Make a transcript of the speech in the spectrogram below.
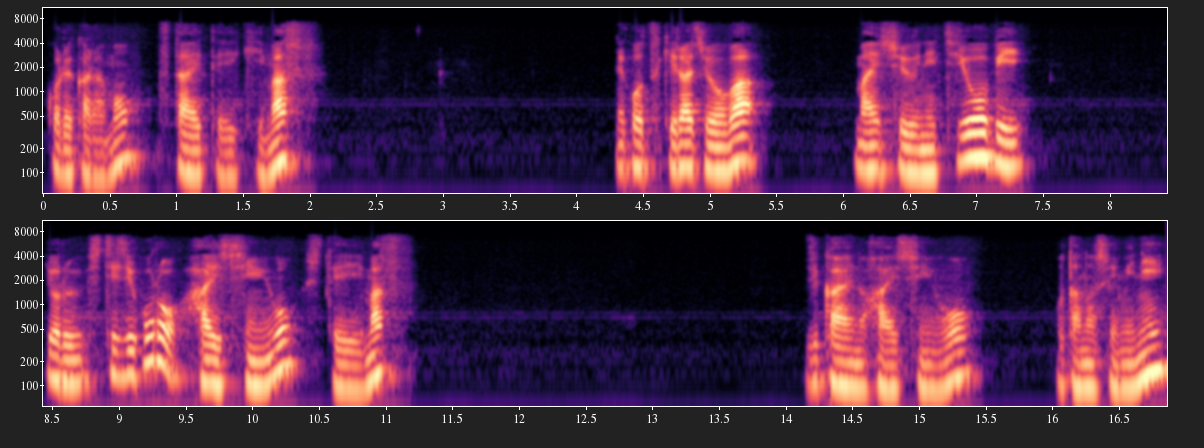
これからも伝えていきます。猫つきラジオは毎週日曜日夜7時頃配信をしています。次回の配信をお楽しみに。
